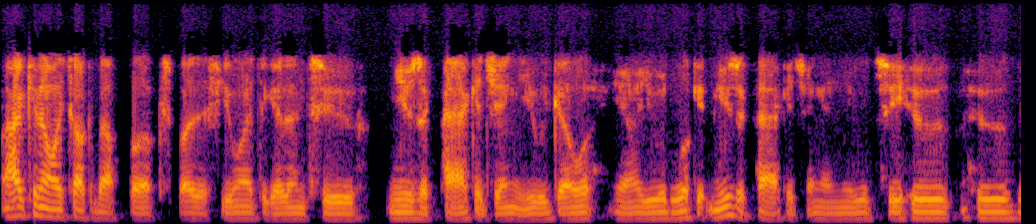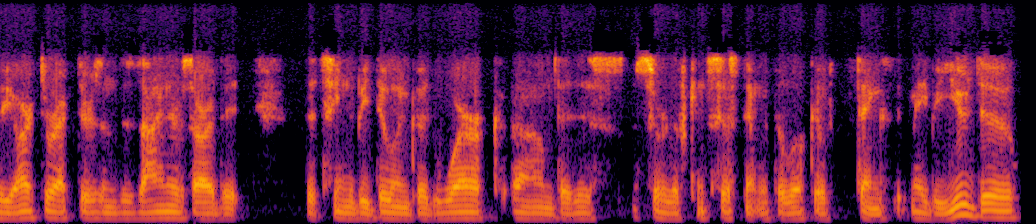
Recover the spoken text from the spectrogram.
I can only talk about books, but if you wanted to get into music packaging, you would go. You know, you would look at music packaging, and you would see who who the art directors and designers are that that seem to be doing good work um, that is sort of consistent with the look of things that maybe you do,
